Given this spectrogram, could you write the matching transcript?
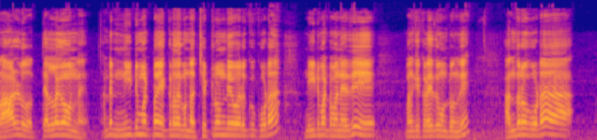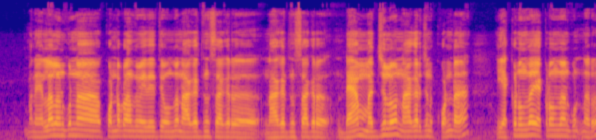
రాళ్ళు తెల్లగా ఉన్నాయి. అంటే నీటి మట్టం ఎక్కడ దాకా ఉండదు చెట్లు ఉండే వరకు కూడా నీటి మట్టం అనేది మనకి ఇక్కడైతే ఉంటుంది. అందరూ కూడా మనం వెళ్ళాలనుకున్న కొండ ప్రాంతం ఏదైతే ఉందో నాగార్జున సాగర్ నాగార్జున సాగర్ డ్యామ్ మధ్యలో నాగార్జున కొండ ఎక్కడ ఉందా ఎక్కడ ఉందా అనుకుంటున్నారు.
